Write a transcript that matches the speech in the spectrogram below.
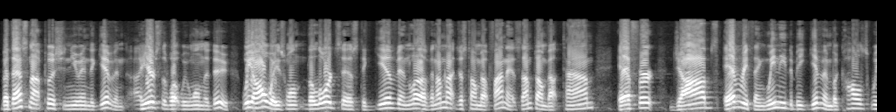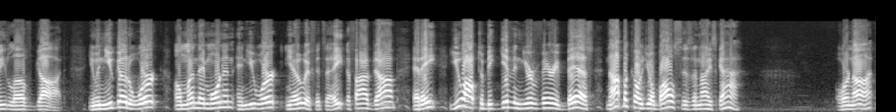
but that's not pushing you into giving. Uh, here's the, what we want to do. We always want, the Lord says, to give in love. And I'm not just talking about finances, I'm talking about time, effort, jobs, everything. We need to be given because we love God. When you go to work, on Monday morning and you work, you know, if it's an 8 to 5 job, at 8, you ought to be giving your very best, not because your boss is a nice guy or not.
